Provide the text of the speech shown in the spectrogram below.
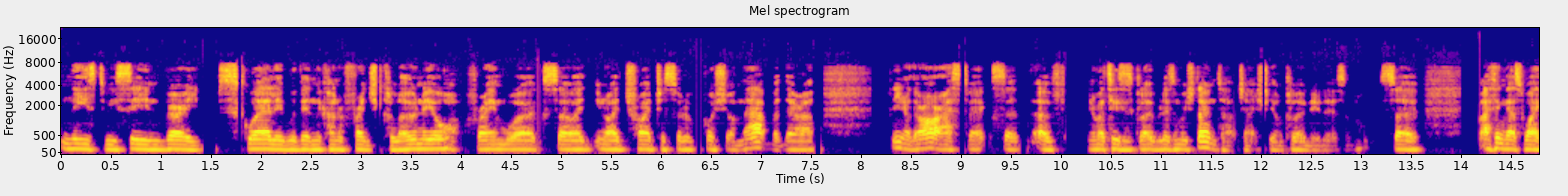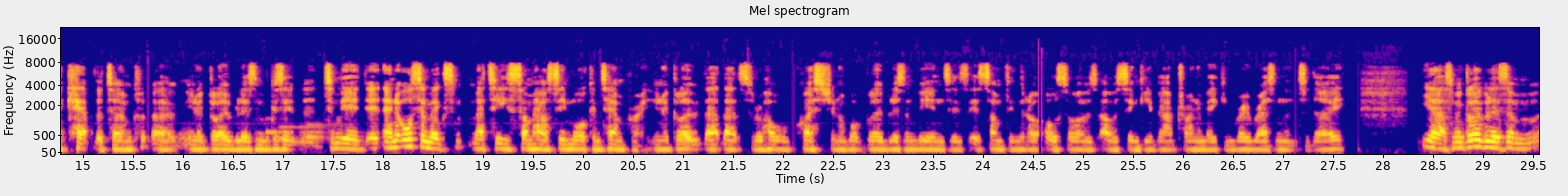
needs to be seen very squarely within the kind of French colonial framework. So I, you know, I tried to sort of push on that, but there are, you know, there are aspects of, of you know, Matisse's globalism which don't touch actually on colonialism. So I think that's why I kept the term, uh, you know, globalism because it, to me, it, and it also makes Matisse somehow seem more contemporary. You know, glo- that that sort of whole question of what globalism means is, is something that also I was I was thinking about trying to make him very resonant today. Yes, I mean globalism,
